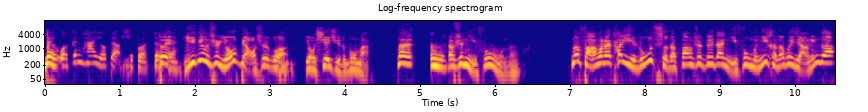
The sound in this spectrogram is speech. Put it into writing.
对我跟他有表示过，对，一定是有表示过有些许的不满。那嗯，要是你父母呢？那反过来，他以如此的方式对待你父母，你可能会讲林哥，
